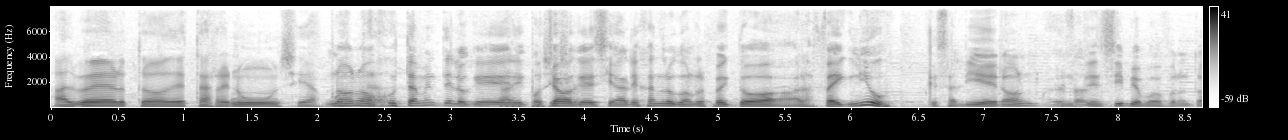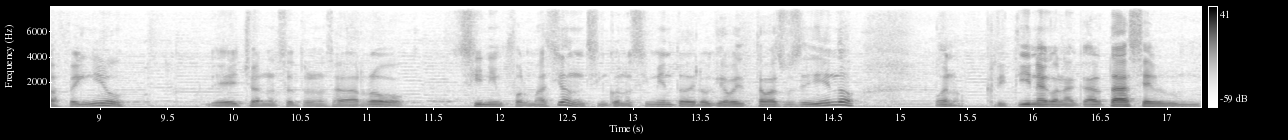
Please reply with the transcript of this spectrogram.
Alberto, de estas renuncias? no, no, justamente lo a que escuchaba que decía Alejandro con respecto a, a las fake news que salieron en Exacto. principio, porque fueron todas fake news. De hecho, a nosotros nos agarró sin información, sin conocimiento de lo que estaba sucediendo. Bueno, Cristina con la carta hace un-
